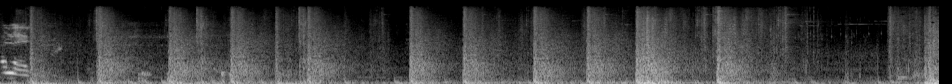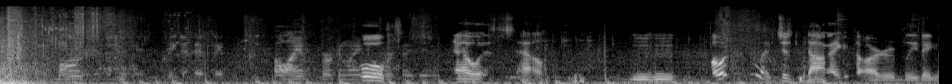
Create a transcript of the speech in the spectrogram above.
Oh! Bonk. Oh, I have a broken leg. Ooh. Of course I do. That was hell. Mm-hmm. Oh, like just dying to artery bleeding.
